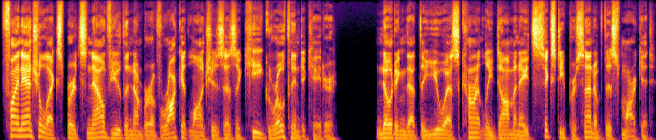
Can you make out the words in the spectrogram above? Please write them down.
Financial experts now view the number of rocket launches as a key growth indicator, noting that the U.S. currently dominates 60% of this market.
